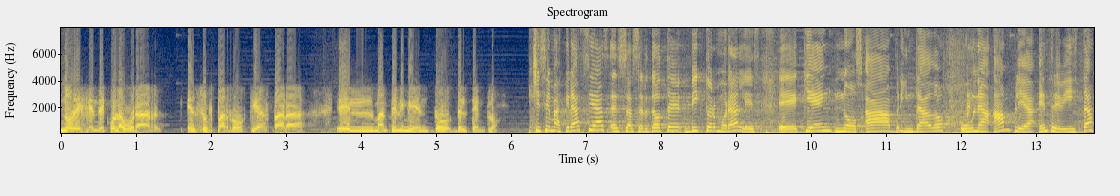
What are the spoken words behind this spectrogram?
no dejen de colaborar en sus parroquias para el mantenimiento del templo. Muchísimas gracias, el sacerdote Víctor Morales, eh, quien nos ha brindado una amplia entrevista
